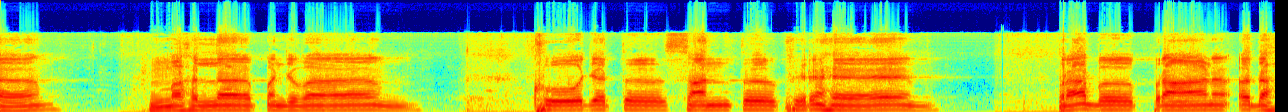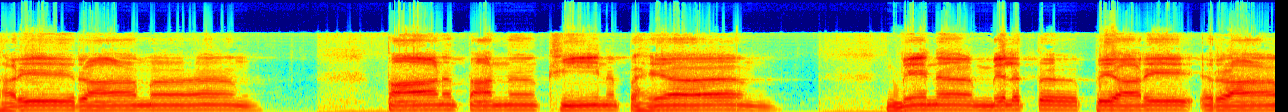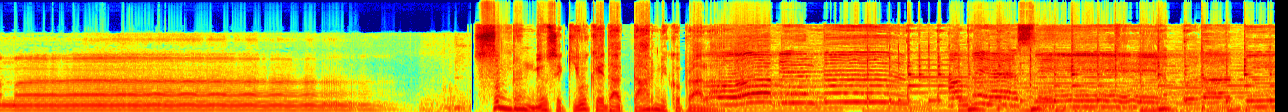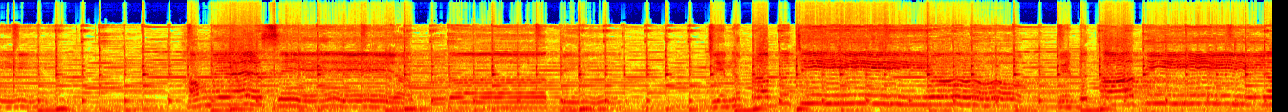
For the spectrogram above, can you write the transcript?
ਮਹੱਲਾ ਪੰਜਵਾ, ਖੋਜਤ ਸੰਤ ਫਿਰ ਹੈ। ਪ੍ਰਭ ਪ੍ਰਾਣ ਅਧਾਰੇ RAM ਤਾਣ ਤਨ ਖੀਨ ਭਇਆ ਬਿਨ ਮਿਲਤ ਪਿਆਰੇ RAM ਸਿਮਰਨ 뮤직 ਯੂਕੇ ਦਾ ਧਾਰਮਿਕ ਉਪਰਾਲਾ। ਗੋਬਿੰਦ ਹਮ ਐਸੇ ਅਪਰਾਧੀ ਹਮ ਐਸੇ ਅਪਰਾਧੀ। ਜਿਨ ਪ੍ਰਭ ਜੀਓ ਬਿਨ ਥਾਤੀ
